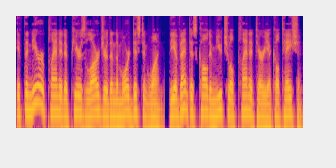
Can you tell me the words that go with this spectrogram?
If the nearer planet appears larger than the more distant one, the event is called a mutual planetary occultation.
